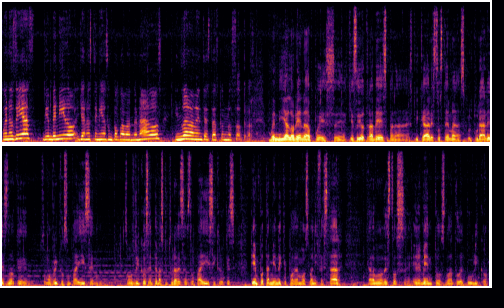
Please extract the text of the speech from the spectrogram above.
Buenos días, bienvenido, ya nos tenías un poco abandonados y nuevamente estás con nosotros. Buen día Lorena, pues eh, aquí estoy otra vez para explicar estos temas culturales, ¿no? que somos ricos un país en, somos ricos en temas culturales en nuestro país y creo que es tiempo también de que podamos manifestar cada uno de estos eh, elementos ¿no? a todo el público.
